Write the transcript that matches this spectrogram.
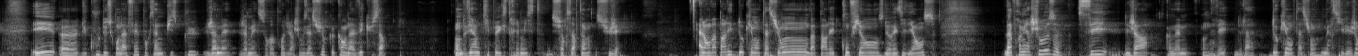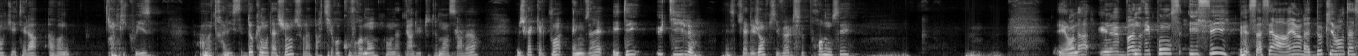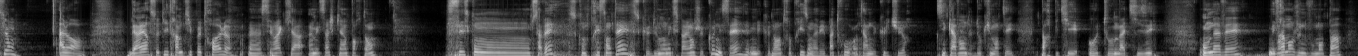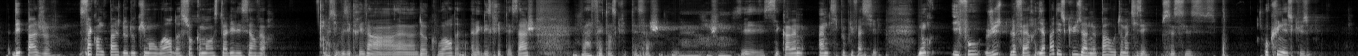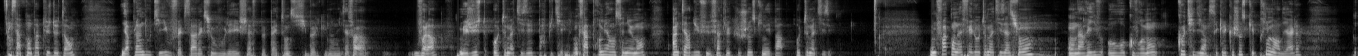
et euh, du coup de ce qu'on a fait pour que ça ne puisse plus jamais, jamais se reproduire. Je vous assure que quand on a vécu ça, on devient un petit peu extrémiste sur certains sujets. Alors on va parler de documentation, on va parler de confiance, de résilience. La première chose, c'est déjà quand même, on avait de la documentation. Merci les gens qui étaient là avant nous. Un petit quiz. À votre avis, cette documentation sur la partie recouvrement, quand on a perdu totalement un serveur, jusqu'à quel point elle nous a été utile. Est-ce qu'il y a des gens qui veulent se prononcer? Et on a une bonne réponse ici. Ça sert à rien la documentation. Alors, derrière ce titre un petit peu troll, euh, c'est vrai qu'il y a un message qui est important. C'est ce qu'on savait, ce qu'on pressentait, ce que de mon expérience je connaissais, mais que dans l'entreprise on n'avait pas trop en termes de culture c'est qu'avant de documenter, par pitié, automatiser. On avait, mais vraiment je ne vous mens pas, des pages, 50 pages de documents Word sur comment installer les serveurs. Bah, si vous écrivez un, doc Word avec des scripts SH, bah, faites un script SH. C'est quand même un petit peu plus facile. Donc, il faut juste le faire. Il n'y a pas d'excuse à ne pas automatiser. Aucune excuse. Ça prend pas plus de temps. Il y a plein d'outils, vous faites ça avec ce que vous voulez, Chef, Puppet, Ansible, Kubernetes, enfin, voilà, mais juste automatisé par pitié. Donc ça, premier enseignement, interdit de faire quelque chose qui n'est pas automatisé. Une fois qu'on a fait l'automatisation, on arrive au recouvrement quotidien. C'est quelque chose qui est primordial.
